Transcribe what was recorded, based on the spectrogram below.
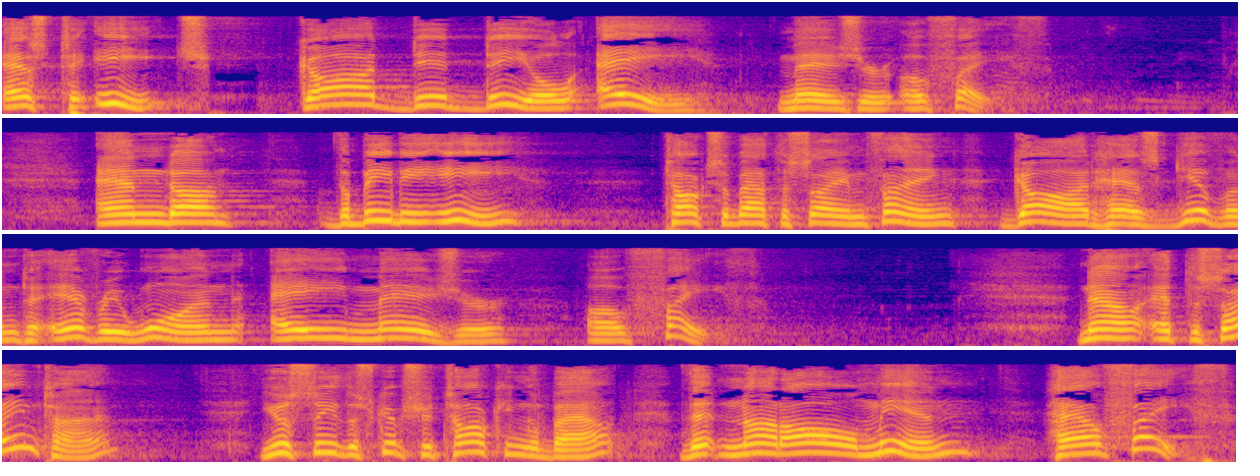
as to each, God did deal a measure of faith. And uh, the BBE talks about the same thing. God has given to everyone a measure of faith. Now, at the same time, you'll see the scripture talking about that not all men have faith.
